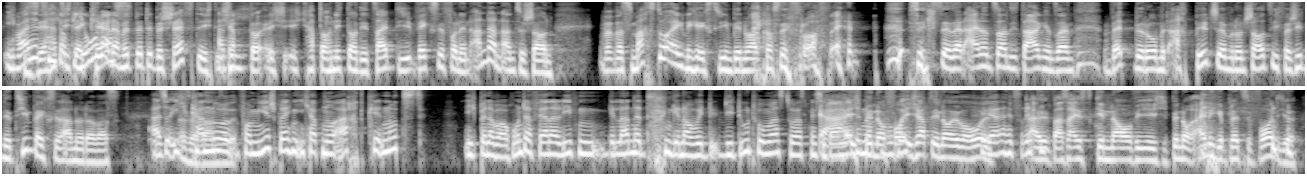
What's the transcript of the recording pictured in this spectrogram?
Ich weiß sehr jetzt hat nicht, sich ob der Jonas... Kerl damit bitte beschäftigt? Also ich ich- habe doch, ich, ich hab doch nicht noch die Zeit, die Wechsel von den anderen anzuschauen. Was machst du eigentlich, Extrem Benoit Cosnefroid-Fan? Sitzt er seit 21 Tagen in seinem Wettbüro mit acht Bildschirmen und schaut sich verschiedene Teamwechsel an oder was? Also ich kann nur Wahnsinn. von mir sprechen, ich habe nur acht genutzt. Ich bin aber auch unter ferner Liefen gelandet, genau wie, wie du, Thomas. Du hast mich sogar Ja, ich bin noch vor, überholt. ich habe den noch überholt. Ja, ist richtig. Also, was heißt genau wie ich? Ich bin noch einige Plätze vor dir.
